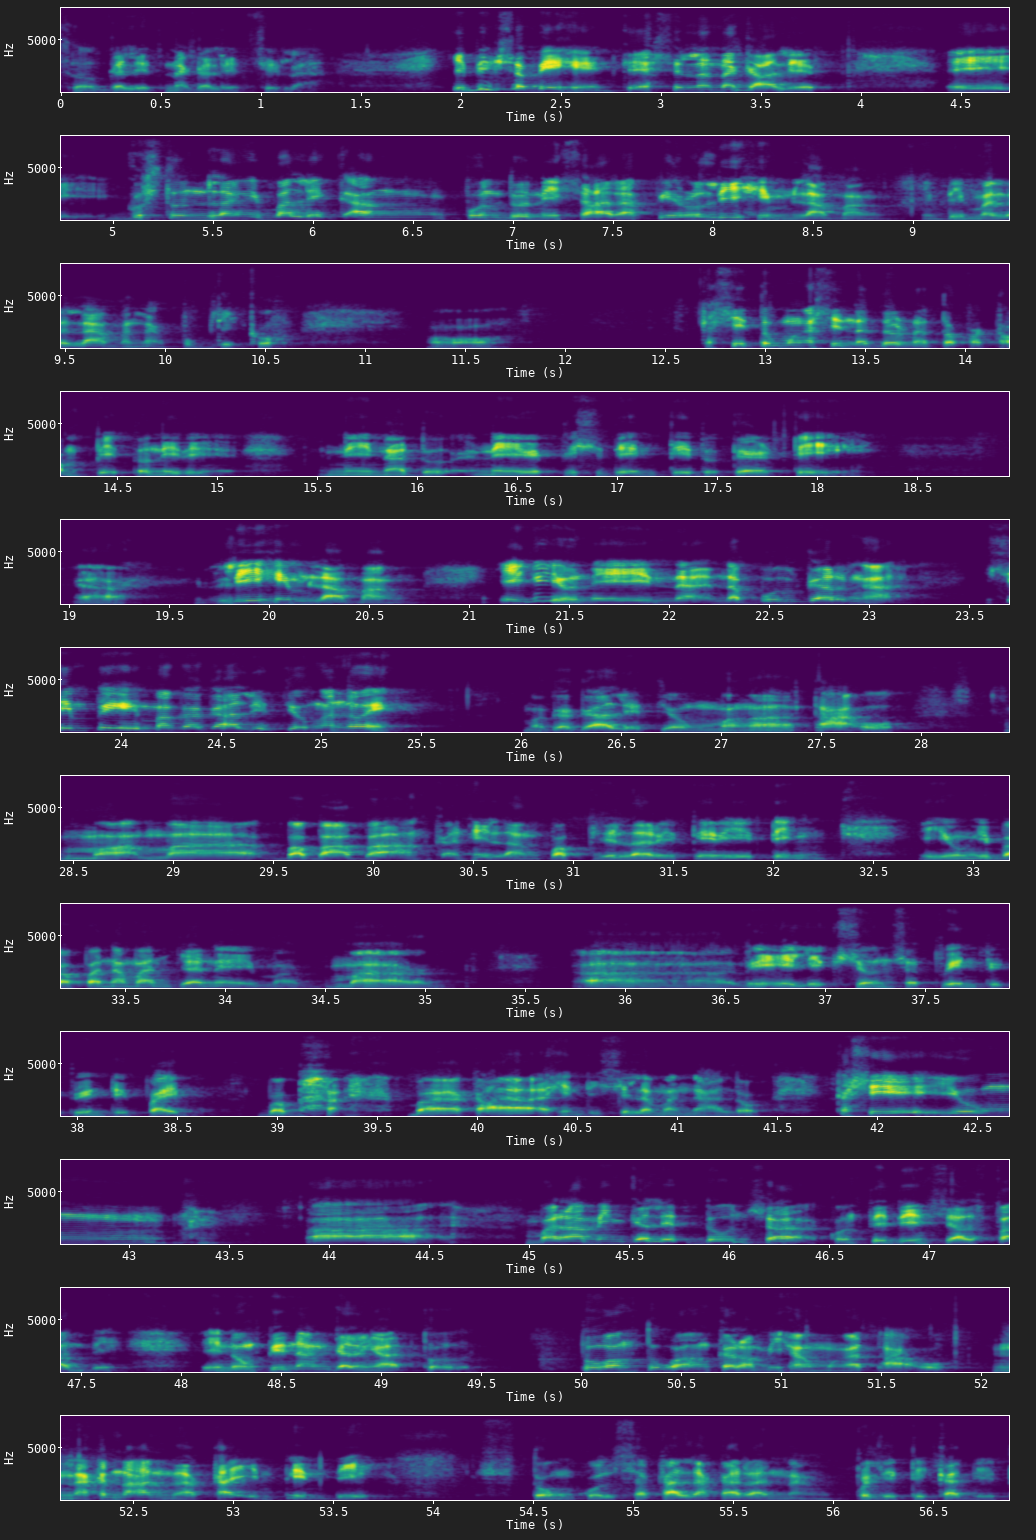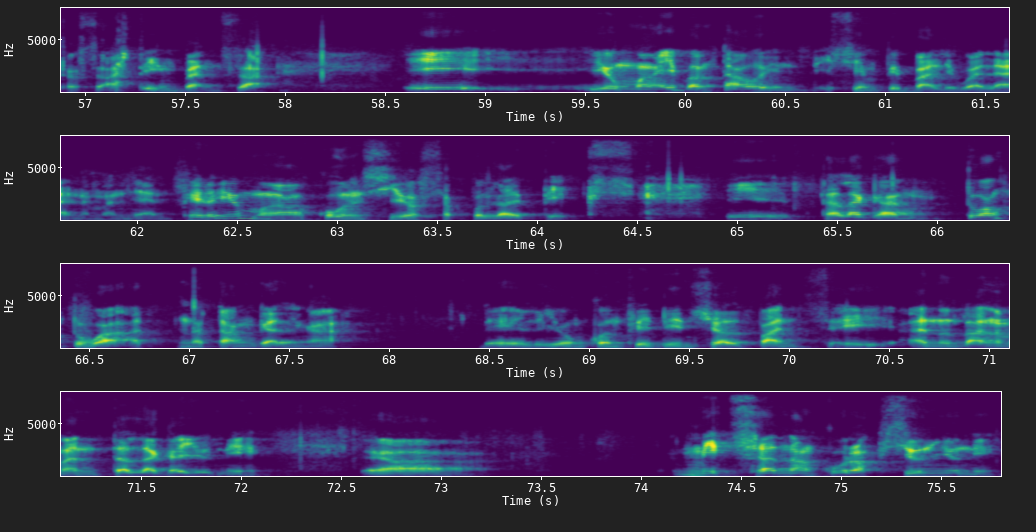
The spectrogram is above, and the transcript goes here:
so galit na galit sila ibig sabihin kaya sila nagalit eh gusto nilang ibalik ang pondo ni Sara pero lihim lamang hindi malalaman ng publiko oo kasi itong mga senador na to kakampi to ni ni, na, ni Presidente Duterte eh. Ah, lihim lamang. Eh ngayon, eh, na, nabulgar nga, siyempre magagalit yung ano eh, magagalit yung mga tao. Ma, mabababa ang kanilang popularity rating. Yung iba pa naman dyan ay mag, mag ah, re-election sa 2025. Baba, baka hindi sila manalo. Kasi yung ah, maraming galit doon sa confidential fund eh. Eh nung tinanggal nga, tu- tuwang-tuwa ang karamihang mga tao na, na nakaintindi tungkol sa kalakaran ng politika dito sa ating bansa. Eh, yung mga ibang tao, hindi, siyempre baliwala naman yan. Pero yung mga conscious sa politics, eh, talagang tuwang-tuwa at natanggal nga. Dahil yung confidential funds, eh, ano lang naman talaga yun eh. Ah, mitsa ng korupsyon yun eh.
